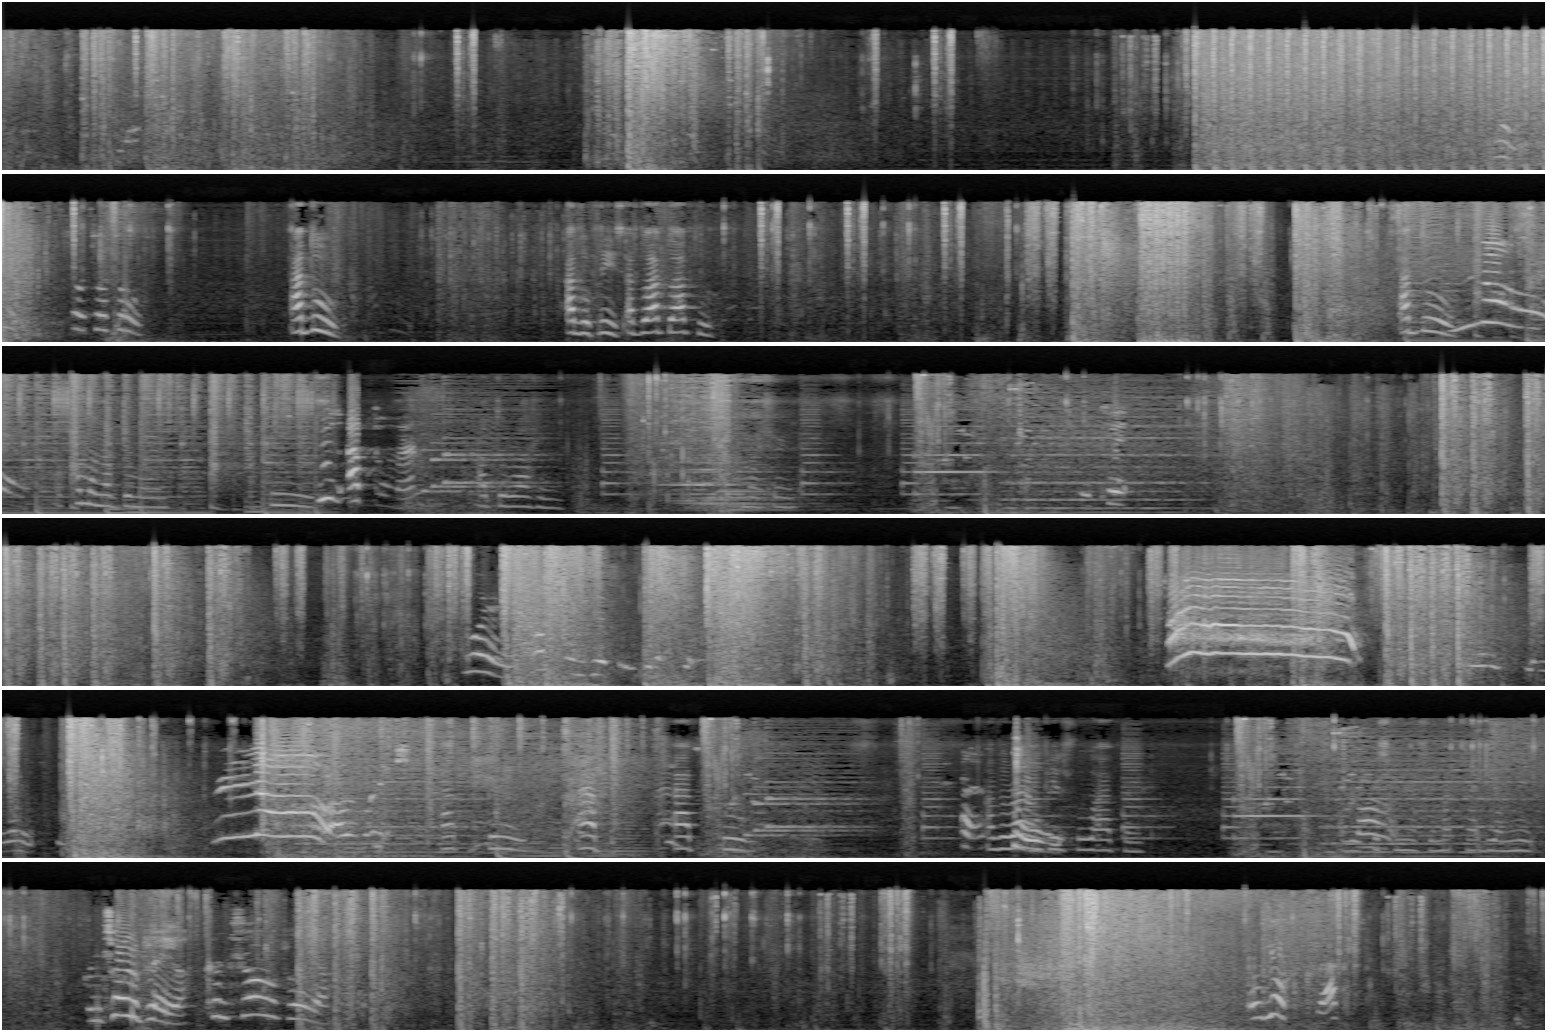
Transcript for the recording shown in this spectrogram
So. Abdul. Abdul, please. Abdul, Abdul, Abdul. Abdul. No! Oh, come on, Abdul, man. Please. Who's Abdul, man? Abdul Rahim. My friend. Okay. You're so good at? Ah! No! I was running. Abdul. Ab. Abdul. Abdul Rahim, please, for what happened? Abdul, piss me off. Might be on mute. Controller player. Controller player. Oh, you're cracked.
